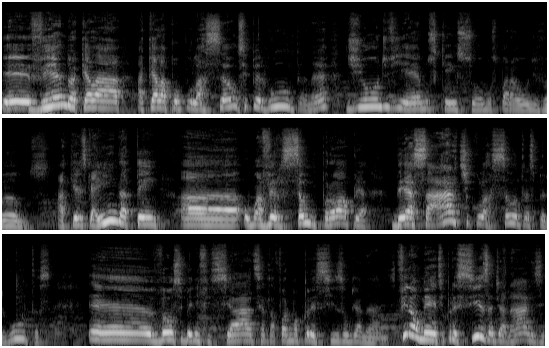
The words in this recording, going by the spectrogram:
eh, vendo aquela aquela população, se pergunta, né, de onde viemos, quem somos, para onde vamos. Aqueles que ainda têm ah, uma versão própria dessa articulação entre as perguntas é, vão se beneficiar, de certa forma precisam de análise. Finalmente, precisa de análise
